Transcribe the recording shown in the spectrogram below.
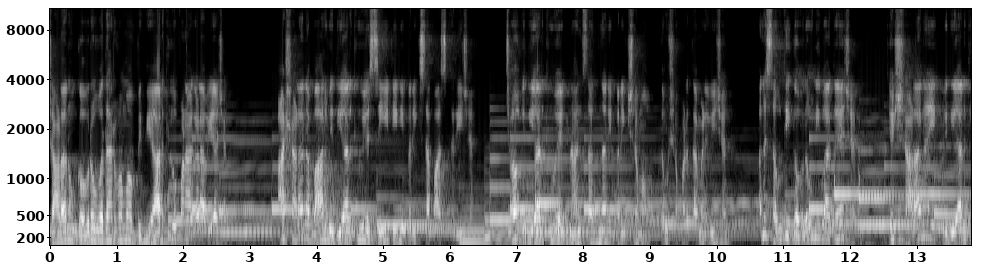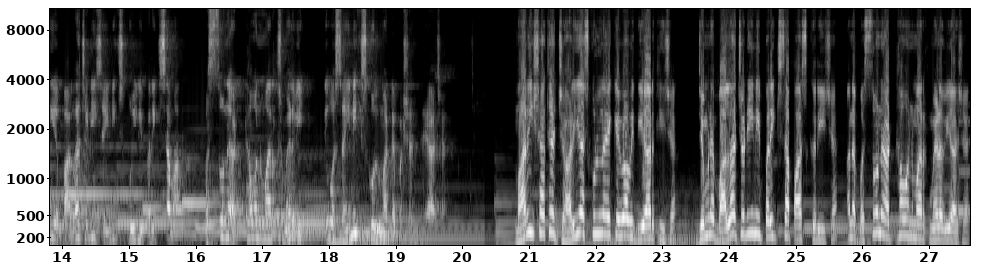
શાળાનું ગૌરવ વધારવામાં વિદ્યાર્થીઓ પણ આગળ આવ્યા છે. આ શાળાના બાર વિદ્યાર્થીઓએ સીઈટીની પરીક્ષા પાસ કરી છે. છ વિદ્યાર્થીઓએ જ્ઞાન સાધનાની પરીક્ષામાં ઉત્તમ સફળતા મેળવી છે. અને સૌથી ગૌરવની વાત એ છે કે શાળાના એક વિદ્યાર્થીએ બાલાચડી સૈનિક સ્કૂલની પરીક્ષામાં બસો ને અઠ્ઠાવન માર્ક્સ મેળવી તેઓ સૈનિક સ્કૂલ માટે પસંદ થયા છે. મારી સાથે જાળિયા સ્કૂલના એક એવા વિદ્યાર્થી છે જેમણે બાલાચડીની પરીક્ષા પાસ કરી છે અને બસો ને અઠ્ઠાવન માર્ક મેળવ્યા છે.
